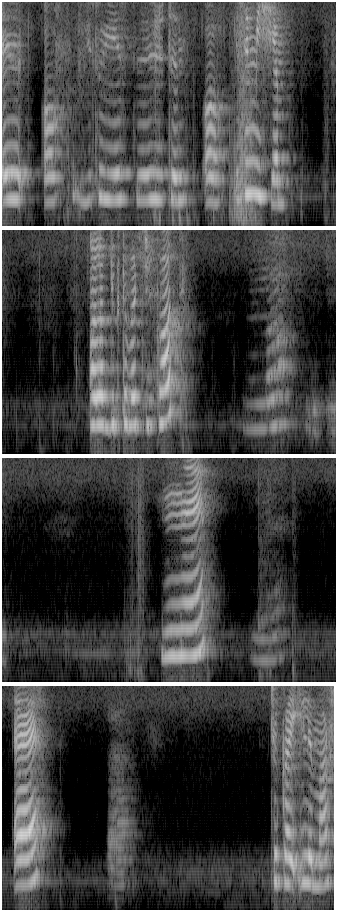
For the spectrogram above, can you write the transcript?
Y, o, gdzie tu jest y, ten... O, jestem misiem. Olaf, dyktować ci kod? No. N, Nie. E. E. Czekaj, ile masz?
